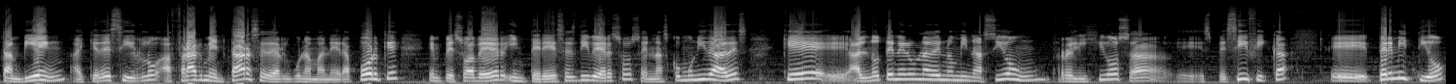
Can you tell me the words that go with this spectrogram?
también, hay que decirlo, a fragmentarse de alguna manera, porque empezó a haber intereses diversos en las comunidades que eh, al no tener una denominación religiosa eh, específica, eh, permitió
